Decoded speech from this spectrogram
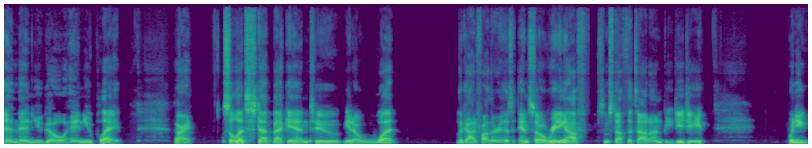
and then you go and you play. All right. So let's step back into, you know, what The Godfather is. And so reading off some stuff that's out on BGG, when you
